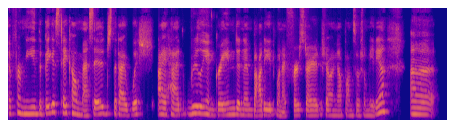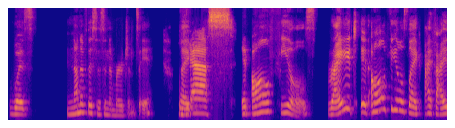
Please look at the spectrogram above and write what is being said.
uh, for me, the biggest take home message that I wish I had really ingrained and embodied when I first started showing up on social media uh, was none of this is an emergency. Like, yes, it all feels right? It all feels like if i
